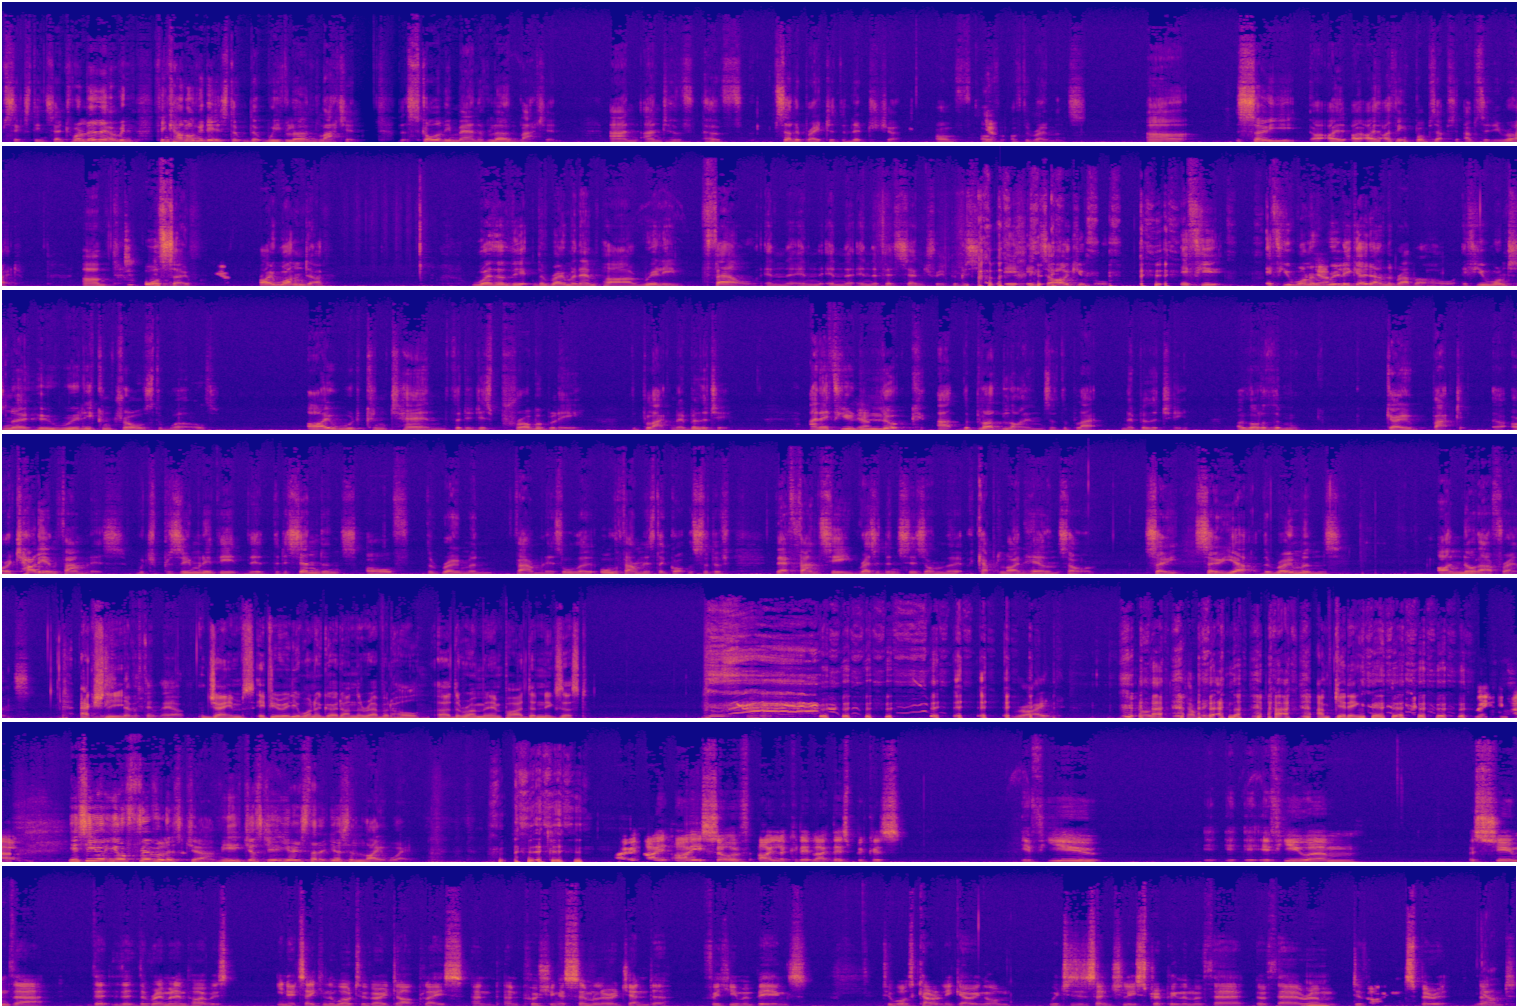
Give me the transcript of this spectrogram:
16th century. Well, no, no. I mean, think how long it is that, that we've learned Latin. That scholarly men have learned Latin, and and have have celebrated the literature of of, Yeah. of the Romans. Uh, so you, I, I I think Bob's absolutely right. Um, also, I wonder whether the, the Roman Empire really fell in the in in the in the fifth century because it, it's arguable. If you if you want to Yeah. really go down the rabbit hole, if you want to know who really controls the world, I would contend that it is probably the black nobility. And if you Yeah. look at the bloodlines of the black nobility, a lot of them go back to uh, are Italian families, which are presumably the, the, the descendants of the Roman families, all the all the families that got the sort of their fancy residences on the Capitoline Hill and so on. So so yeah, the Romans are not our friends. You Actually, should never think they are. James, if you really want to go down the rabbit hole, uh, the Roman Empire didn't exist. Right. On, tell me. no, I'm kidding. Making that You see, you're, you're frivolous, Jam. You just you're just a, you're just a lightweight. I, I, I sort of I look at it like this because if you i- i- if you um, assume that the, the the Roman Empire was you know taking the world to a very dark place and and pushing a similar agenda for human beings to what's currently going on, which is essentially stripping them of their of their um, divine spirit Yeah. and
